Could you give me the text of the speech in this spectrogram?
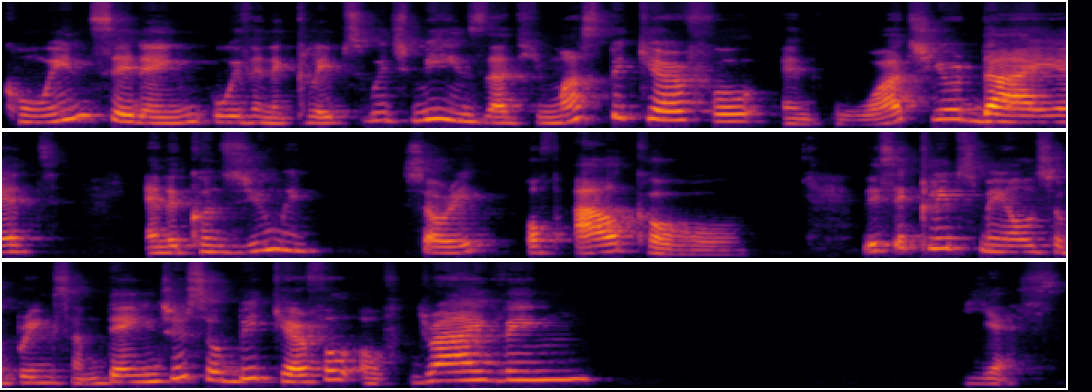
coinciding with an eclipse, which means that you must be careful and watch your diet and the consuming, sorry, of alcohol. This eclipse may also bring some danger, so be careful of driving. Yes,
